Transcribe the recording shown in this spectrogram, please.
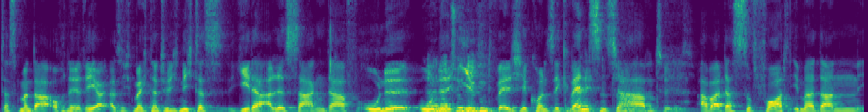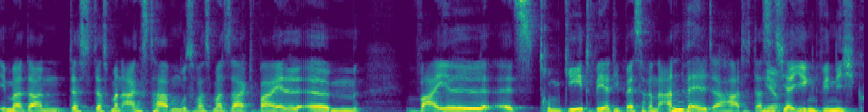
dass man da auch eine Reaktion, also ich möchte natürlich nicht, dass jeder alles sagen darf, ohne, ohne natürlich. irgendwelche Konsequenzen Nein, zu klar, haben. natürlich. Aber dass sofort immer dann, immer dann, dass, dass man Angst haben muss, was man sagt, weil, ähm, weil es drum geht, wer die besseren Anwälte hat, das Ja. ist ja irgendwie nicht,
